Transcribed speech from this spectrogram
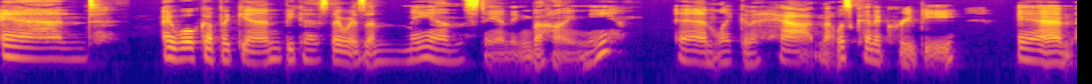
and I woke up again because there was a man standing behind me and like in a hat. And that was kind of creepy. And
